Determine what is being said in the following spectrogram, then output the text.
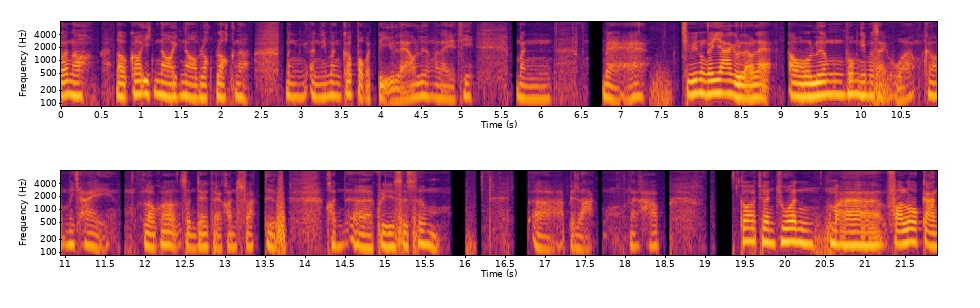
ก็เนาะเราก็อีกนออีกนอบล็อกบล็อกเนาะมันอันนี้มันก็ปกติอยู่แล้วเรื่องอะไรที่มันแหมชีวิตมันก็ยากอยู่แล้วแหละ เอาเรื่องพวกนี้มาใส่หัวก็ไม่ใช่ เราก็สนใจแต่ constructive con เอ่อ criticism อ่าเป็นหลักนะครับ ก็เชิญชวนมา follow กัน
